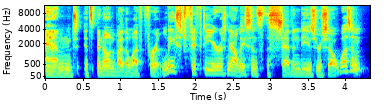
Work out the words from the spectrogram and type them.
and it's been owned by the left for at least 50 years now, at least since the 70s or so. It wasn't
